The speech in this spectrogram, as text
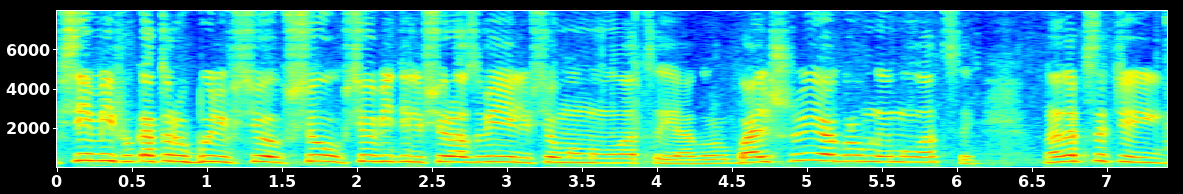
Все мифы, которые были, все, все, все видели, все развеяли, все, мы молодцы. Огр... Большие, огромные молодцы. Надо, кстати,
